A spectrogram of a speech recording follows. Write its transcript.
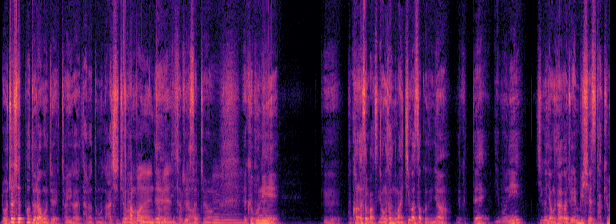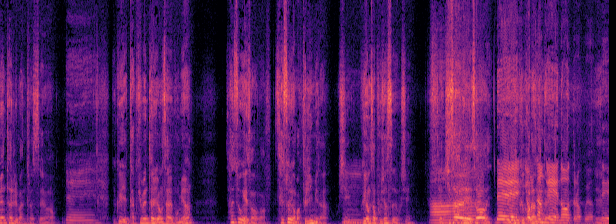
로저 셰퍼드라고 이제 저희가 다뤘던 분 아시죠? 한 번은 네, 인터뷰했었죠. 인터뷰 했었죠. 음, 네, 그분이 그 북한 가서 막 영상도 많이 찍었었거든요. 근데 그때 이분이 찍은 영상을 가지고 MBC에서 다큐멘터리를 만들었어요. 네. 그 다큐멘터리 영상을 보면 산속에서 막 새소리가 막 들립니다. 혹시 음. 그 영상 보셨어요, 혹시? 아, 제가 기사에서 네, 그 링크 걸었는데. 예, 넣었더라고요. 예, 네.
